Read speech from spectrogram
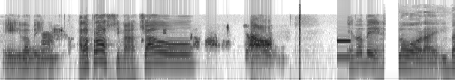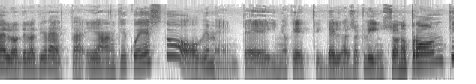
e va bene. Alla prossima, ciao! Ciao. E va bene, allora il bello della diretta è anche questo, ovviamente i gnocchetti della Jacqueline sono pronti,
